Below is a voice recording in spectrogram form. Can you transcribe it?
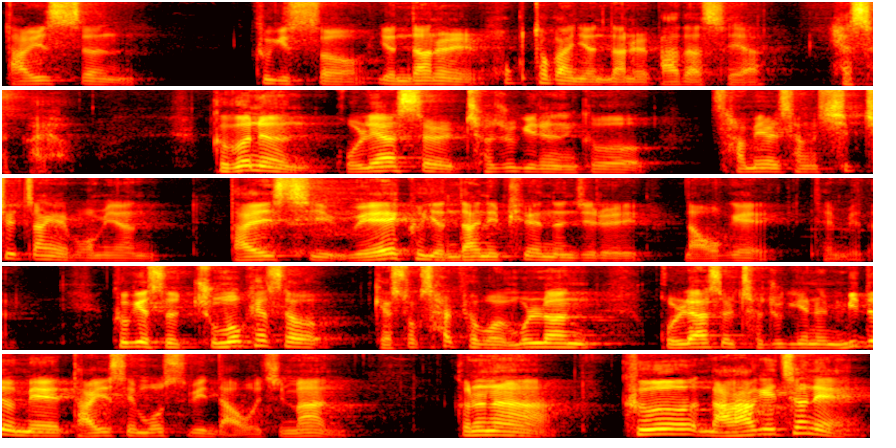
다윗은 거기서 연단을 혹독한 연단을 받았어야 했을까요? 그거는 골리앗을 쳐 죽이는 그 사무엘상 17장에 보면 다윗이 왜 그 연단이 필요했는지를 나오게 됩니다. 거기서 주목해서 계속 살펴보면 물론 골리앗을 쳐 죽이는 믿음의 다윗의 모습이 나오지만 그러나 그 나가기 전에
